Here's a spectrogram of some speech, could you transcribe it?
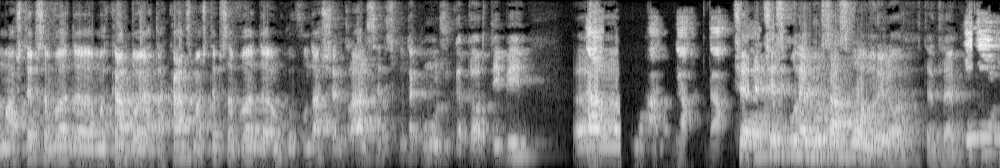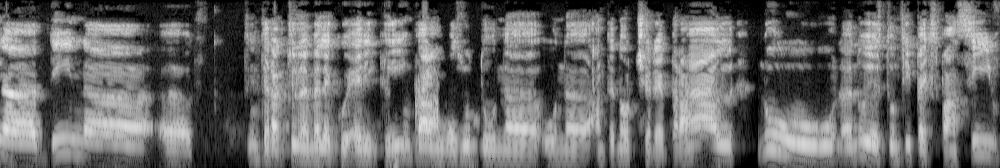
Mă aștept să văd măcar doi atacanți, mă aștept să văd un fundaș central, se discute cu mulți jucători Tibi da, da, da, da. Ce, ce spune bursa zvonurilor, te întreb? Din, uh, din uh, uh, interacțiunile mele cu Eric care am văzut un, uh, un antenor cerebral, nu, un, nu este un tip expansiv,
